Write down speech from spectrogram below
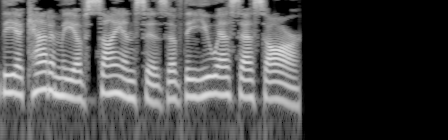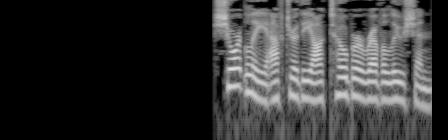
The Academy of Sciences of the USSR Shortly after the October Revolution,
